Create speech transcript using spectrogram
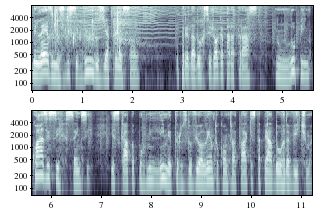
Milésimos de segundos de apreensão. O predador se joga para trás, num looping quase circense, escapa por milímetros do violento contra-ataque estapeador da vítima.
